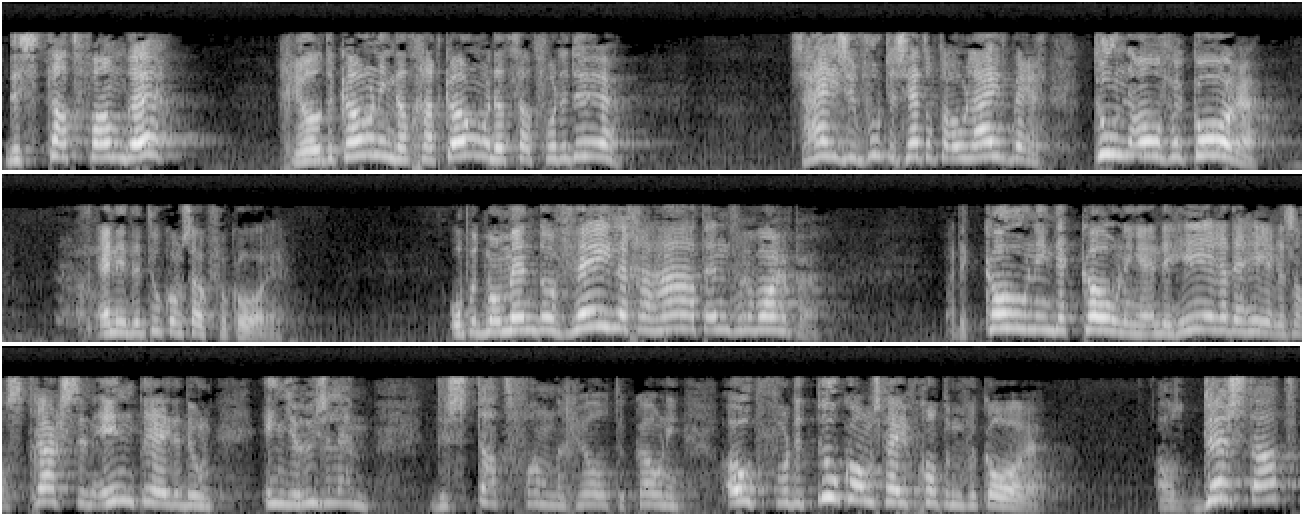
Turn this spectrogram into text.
de stad van de grote koning. Dat gaat komen, dat staat voor de deur. Als hij zijn voeten zet op de olijfberg, toen al verkoren. En in de toekomst ook verkoren. Op het moment door velen gehaat en verworpen. Maar de koning der koningen en de heren der heren zal straks een intrede doen in Jeruzalem. De stad van de grote koning. Ook voor de toekomst heeft God hem verkoren. Als de stad,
